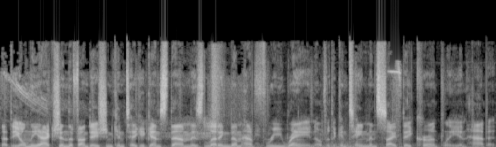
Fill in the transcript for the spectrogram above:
that the only action the Foundation can take against them is letting them have free reign over the containment site they currently inhabit.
